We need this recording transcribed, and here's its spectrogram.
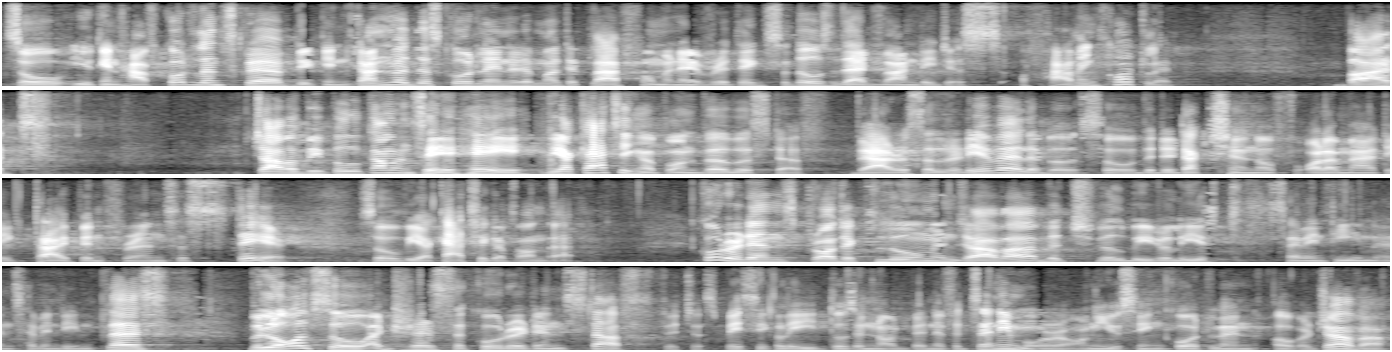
So you can have Kotlin script, you can convert this Kotlin into multi-platform and everything. So those are the advantages of having Kotlin. But Java people will come and say, hey, we are catching up on verbal stuff. Var is already available, so the deduction of automatic type inference is there. So we are catching up on that. Coroutines Project Loom in Java, which will be released 17 and 17 plus, will also address the Coriden stuff, which is basically those are not benefits anymore on using Kotlin over Java.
